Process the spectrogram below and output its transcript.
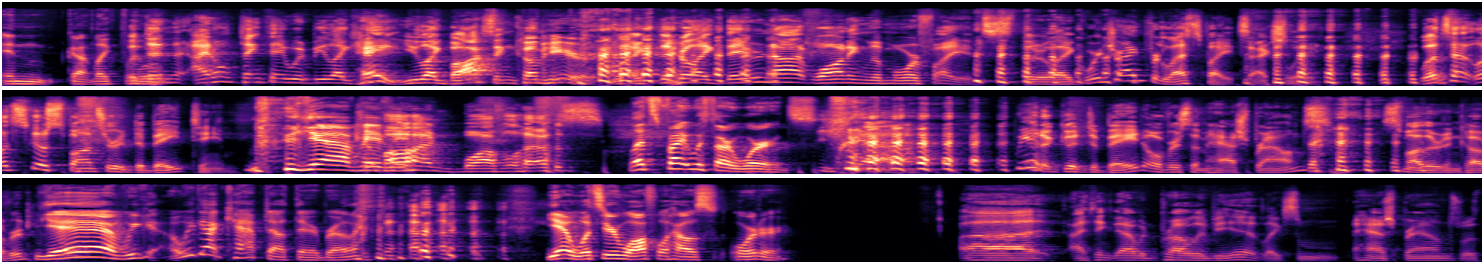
and got like the But little- then I don't think they would be like, "Hey, you like boxing? Come here." Like they're like they're not wanting the more fights. They're like, "We're trying for less fights, actually. Let's ha- let's go sponsor a debate team. yeah, maybe. Come on, Waffle House. Let's fight with our words. Yeah, we had a good debate over some hash browns, smothered and covered. Yeah, we we got capped out there, brother. yeah, what's your Waffle House order? Uh, I think that would probably be it. Like some hash browns with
